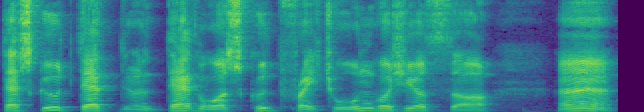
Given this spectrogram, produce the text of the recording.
That's good. That that was good phrase. 좋은 것이었어. 예.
